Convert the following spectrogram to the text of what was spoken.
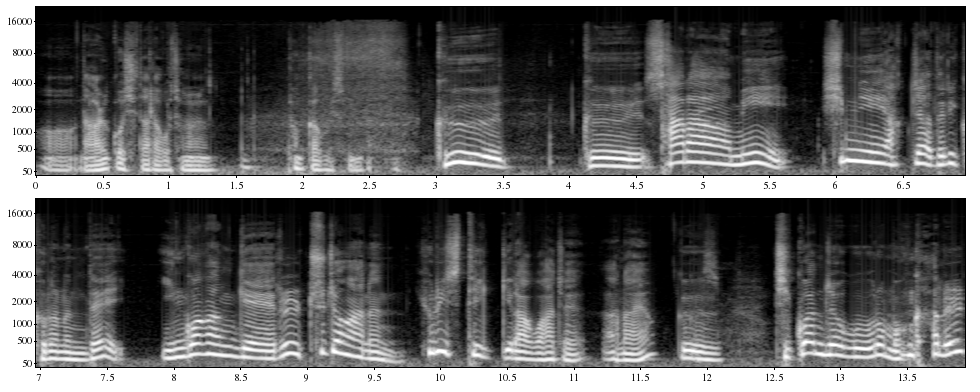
어, 나을 것이다라고 저는 평가하고 있습니다. 그, 그 사람이 심리학자들이 그러는데 인과관계를 추정하는 휴리스틱이라고 하지 않아요? 그 직관적으로 뭔가를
